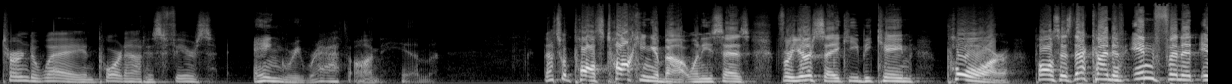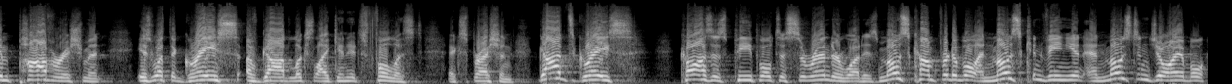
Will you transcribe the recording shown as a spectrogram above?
turned away and poured out his fierce, angry wrath on him. That's what Paul's talking about when he says, For your sake he became poor, Paul says that kind of infinite impoverishment is what the grace of God looks like in its fullest expression. God's grace causes people to surrender what is most comfortable and most convenient and most enjoyable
